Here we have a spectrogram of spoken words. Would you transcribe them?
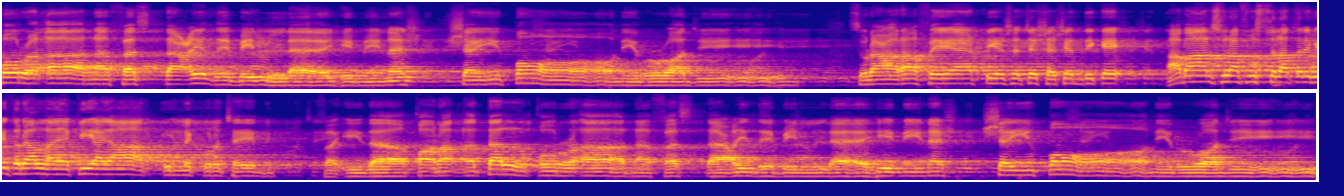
কুরআন ফাস্তাইদ বিল্লাহি মিনাশ শাইতানির রাজিম সূরা আরাফে আয়াতটি এসেছে শেষের দিকে আবার সূরা ফুসসিলাতের ভিতরে আল্লাহ একই আয়াত উল্লেখ করেছেন فإذا قرأت القرآن فاستعذ بالله من الشيطان الرجيم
